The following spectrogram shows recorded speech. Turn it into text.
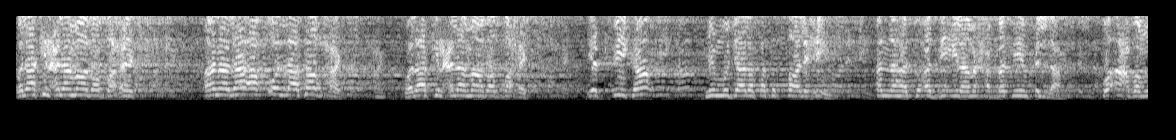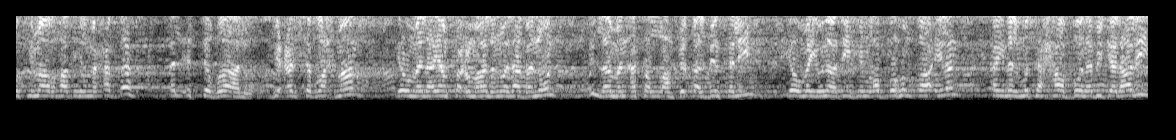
ولكن على ماذا الضحك؟ أنا لا أقول لا تضحك ولكن على ماذا الضحك؟ يكفيك من مجالسة الصالحين أنها تؤدي إلى محبتهم في الله وأعظم ثمار هذه المحبة الاستظلال بعرش الرحمن يوم لا ينفع مال ولا بنون إلا من أتى الله بقلب سليم يوم يناديهم ربهم قائلا أين المتحابون بجلالي؟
